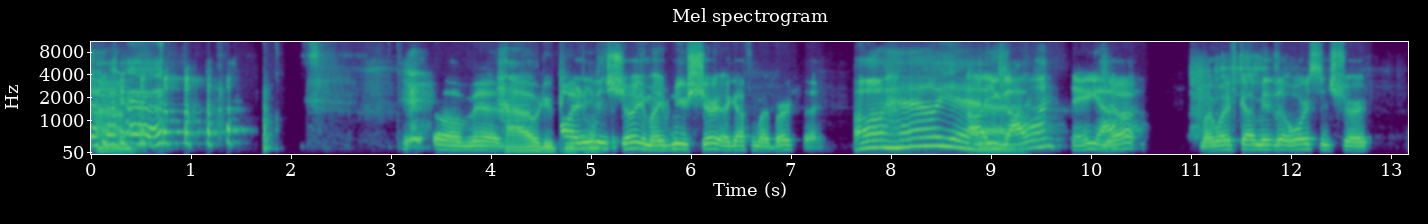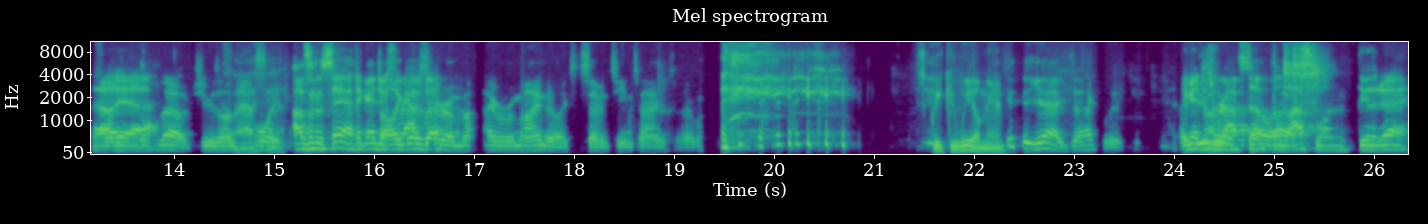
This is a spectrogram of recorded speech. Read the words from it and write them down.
Um, Oh man! how do Oh. I didn't even show you my new shirt I got for my birthday. oh hell yeah! Oh, you got one? There you go. Yeah, My wife got me the Orson shirt. Oh yeah. Sold Out. She was on Classy. point. I was gonna say. I think I just All it goes, wrapped I, up. rem- I remind her like 17 times. Squeaky wheel, man. yeah, exactly. I think I just knew it would wrapped up the out. last one the other day.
